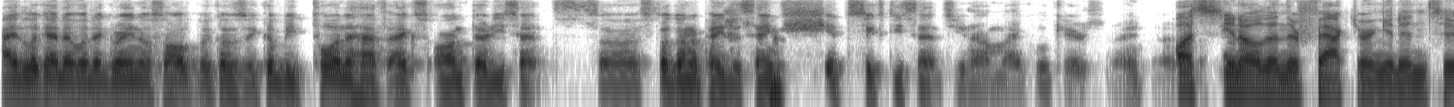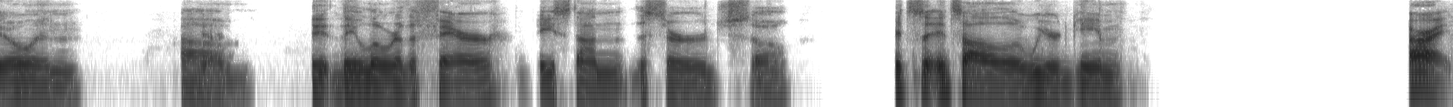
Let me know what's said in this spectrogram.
I look at it with a grain of salt because it could be two and a half x on thirty cents. So it's still going to pay the same shit sixty cents. You know, I'm like, who cares, right? plus you know then they're factoring it into and um Yeah. they, they lower the fare based on the surge so it's it's all a weird game all right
